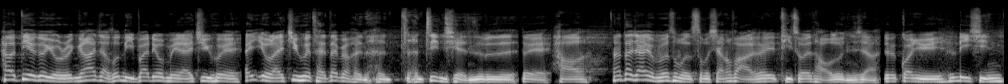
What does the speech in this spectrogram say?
还有第二个有人跟他讲说礼拜六没来聚会，哎，有来聚会才代表很很很进钱，是不是？对，好，那大家有没有什么什么想法可以提出来讨论一下？就是关于立新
